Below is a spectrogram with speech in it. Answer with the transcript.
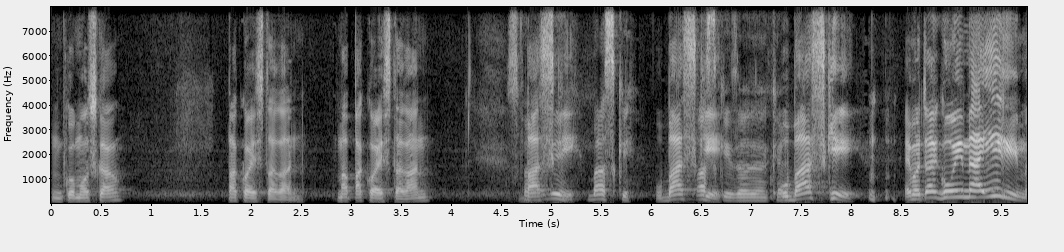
במקום אוסקר? פאקו אסטרן. מה פאקו אסטרן? בסקי. בסקי. הוא בסקי. בסקי, זה- כן. הוא בסקי. הם יותר גרועים מהאירים.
